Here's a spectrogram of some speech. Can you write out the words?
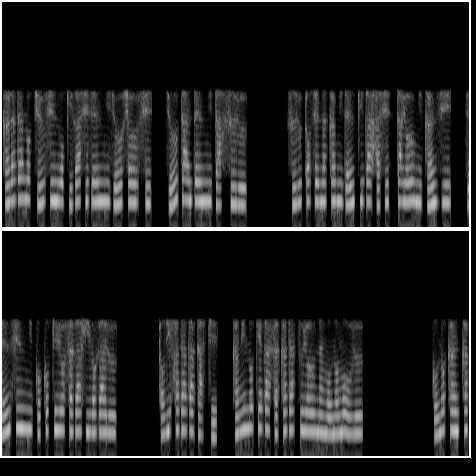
体の中心を気が自然に上昇し、上丹田に達する。すると背中に電気が走ったように感じ、全身に心地よさが広がる。鳥肌が立ち、髪の毛が逆立つようなものもおる。この感覚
